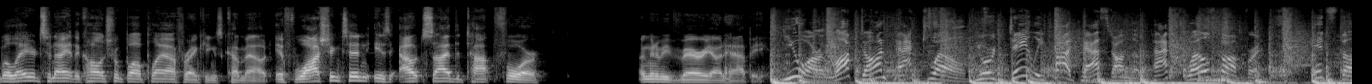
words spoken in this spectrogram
Well, later tonight, the college football playoff rankings come out. If Washington is outside the top four, I'm going to be very unhappy. You are Locked On Pac 12, your daily podcast on the Pac 12 Conference. It's the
